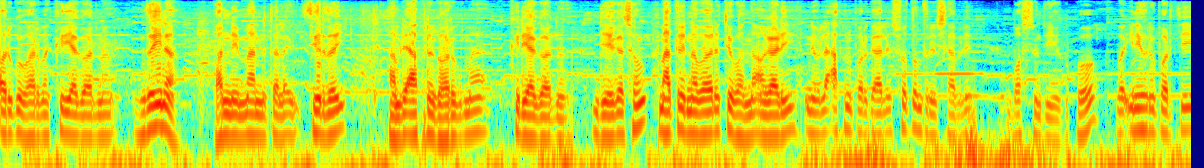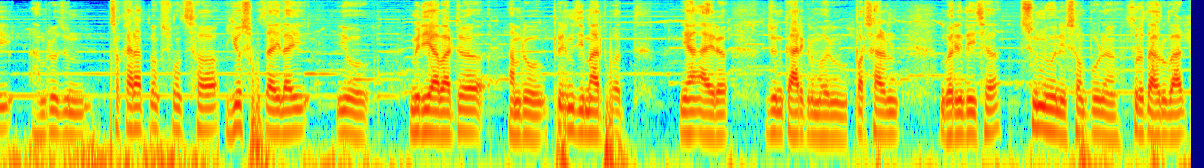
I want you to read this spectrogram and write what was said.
अरूको घरमा क्रिया गर्न हुँदैन भन्ने मान्यतालाई चिर्दै हामीले आफ्नो घरमा क्रिया गर्न दिएका छौँ। मात्रै नभएर त्योभन्दा अगाडि यिनीहरूलाई आफ्नो प्रकारले स्वतन्त्र हिसाबले बस्न दिएको हो। र यिनीहरूप्रति हाम्रो जुन सकारात्मक सोच छ यो सोचाइलाई यो मिडियाबाट हाम्रो प्रेमजी मार्फत यहाँ आएर जुन कार्यक्रमहरू प्रसारण गरिँदैछ सुन्नुहुने सम्पूर्ण श्रोताहरूबाट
